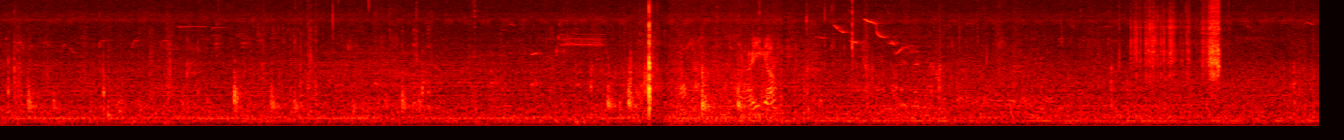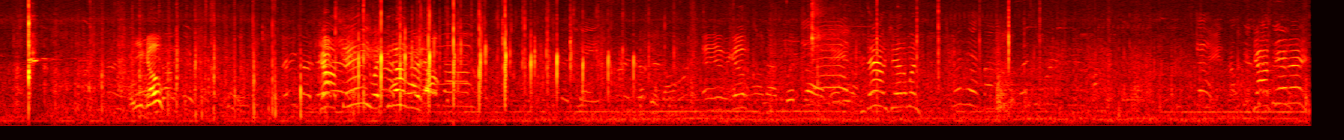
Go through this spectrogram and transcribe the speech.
you go. There you go. Good job, Danny. Way to get under it. Good chase. Hey, there we go. You're down, gentlemen. Good hit, buddy. Good job, Danny.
